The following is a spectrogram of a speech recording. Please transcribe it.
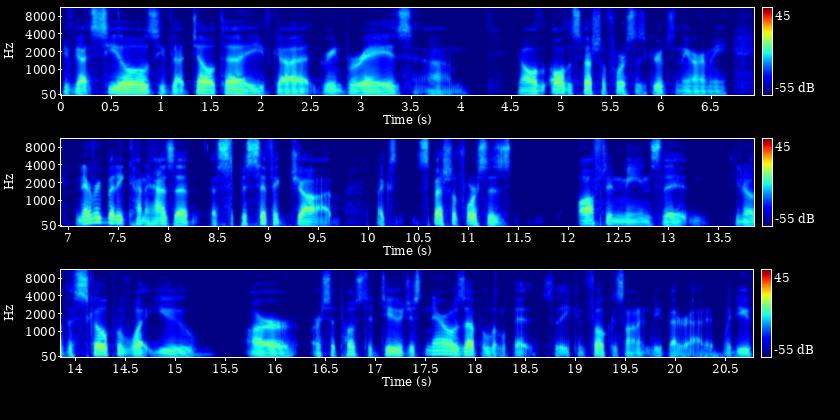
You've got SEALs, you've got Delta, you've got Green Berets, um, you know, all, all the special forces groups in the Army, and everybody kind of has a, a specific job. Like special forces often means that you know the scope of what you are are supposed to do just narrows up a little bit so that you can focus on it and be better at it. Would you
